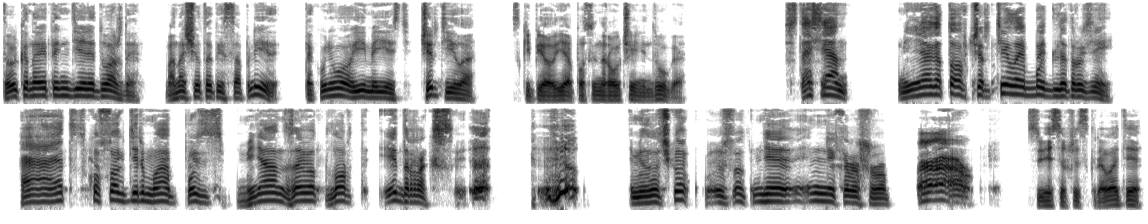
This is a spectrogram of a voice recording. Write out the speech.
Только на этой неделе дважды. А насчет этой сопли, так у него имя есть — Чертила», — скипел я после нравоучения друга. «Стасян, я готов чертилой быть для друзей. А этот кусок дерьма пусть меня зовет лорд Идракс. Минуточку, что-то мне нехорошо. Свесившись с кровати,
